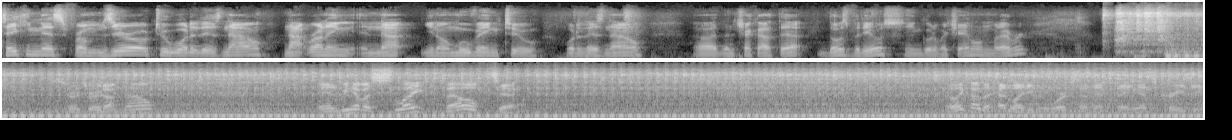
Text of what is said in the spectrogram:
taking this from zero to what it is now, not running and not, you know, moving to what it is now, uh, then check out that those videos. You can go to my channel and whatever. Starts right up now. And we have a slight valve tick. I like how the headlight even works on that thing. That's crazy.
